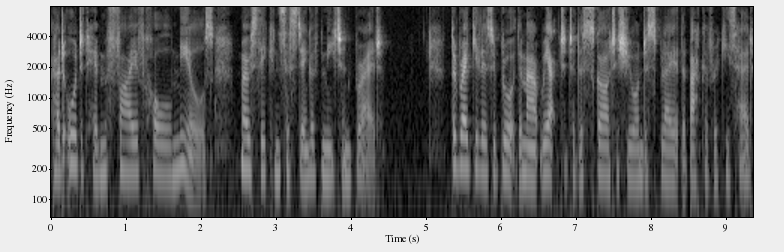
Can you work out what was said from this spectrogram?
had ordered him five whole meals, mostly consisting of meat and bread. The regulars who brought them out reacted to the scar tissue on display at the back of Ricky's head,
